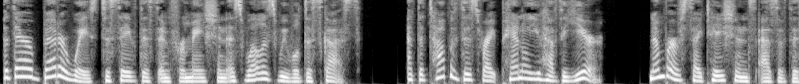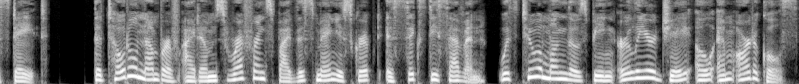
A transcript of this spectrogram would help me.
But there are better ways to save this information as well as we will discuss. At the top of this right panel you have the year, number of citations as of this date, the total number of items referenced by this manuscript is 67, with two among those being earlier JOM articles.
